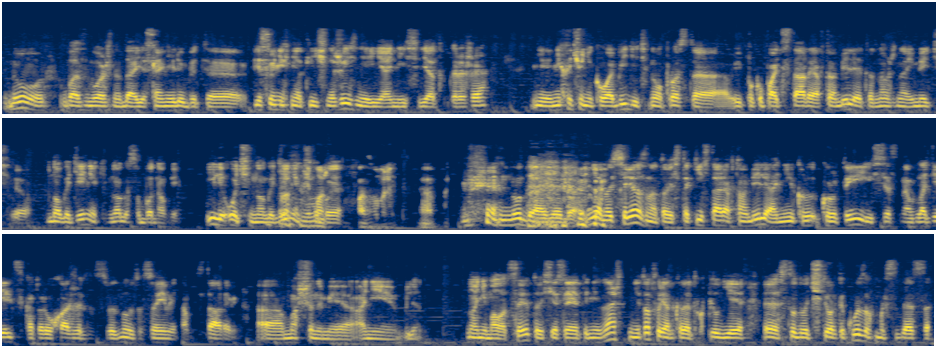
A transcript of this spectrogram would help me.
Ну, возможно, да, если они любят, э, если у них нет личной жизни, и они сидят в гараже, не, не хочу никого обидеть, но просто и покупать старые автомобили, это нужно иметь э, много денег и много свободного времени. Или очень много просто денег, чтобы... позволить. Ну да, да, да. Не, ну серьезно, то есть такие старые автомобили, они крутые, естественно, владельцы, которые ухаживают ну, за своими там старыми а, машинами, они, блин, но они молодцы. То есть, если это не знаешь, не тот вариант, когда ты купил Е124 э, кузов Мерседеса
